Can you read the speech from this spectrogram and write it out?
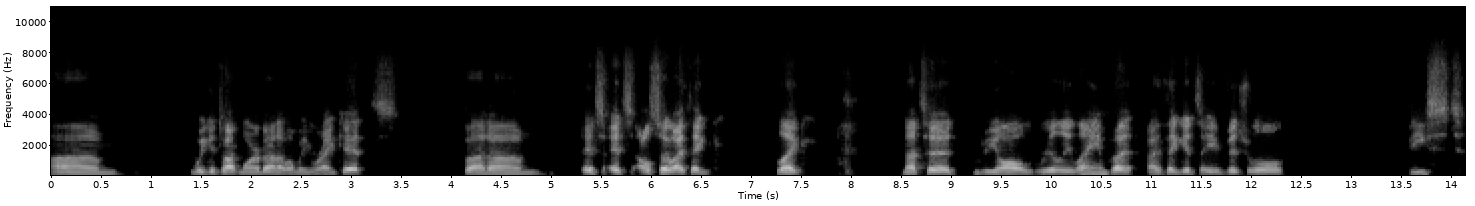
Um, we could talk more about it when we rank it, but um, it's it's also I think like not to be all really lame, but I think it's a visual beast,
